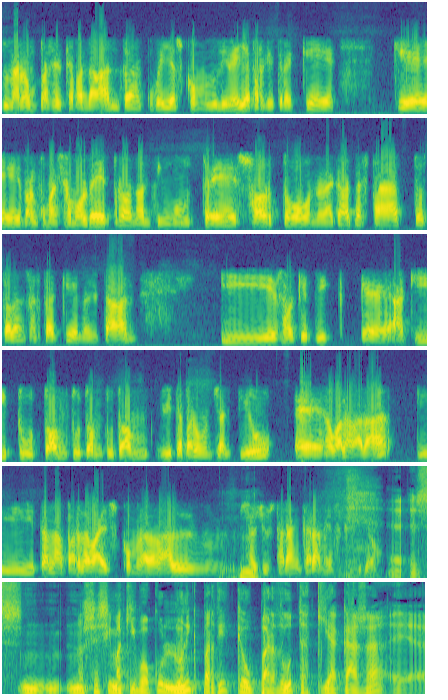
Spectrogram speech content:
donarà un passet cap endavant a Cubelles com l'Olivella perquè crec que, que van començar molt bé però no han tingut eh, sort o no han acabat d'estar tota l'encertat que necessitaven. I és el que et dic, eh, aquí tothom, tothom, tothom lluita per un objectiu, eh, no va la badar i tant la part de baix com la de dalt s'ajustarà encara més que millor. Eh, és, no sé si m'equivoco, l'únic partit que heu perdut aquí a casa eh,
